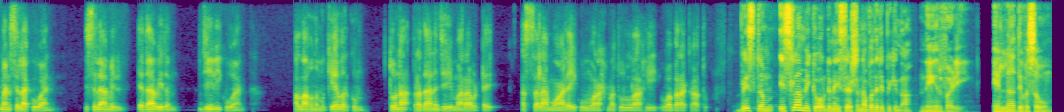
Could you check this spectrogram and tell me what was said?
മനസ്സിലാക്കുവാൻ ഇസ്ലാമിൽ യഥാവിധം ജീവിക്കുവാൻ അള്ളാഹു നമുക്കേവർക്കും തുണ പ്രദാനം ചെയ്യുമാറാവട്ടെ. അസ്സലാമു അലൈക്കും വറഹ്മത്തുള്ളാഹി വബർക്കാത്തു വിസ്ഡം ഇസ്ലാമിക് ഓർഗനൈസേഷൻ അവതരിപ്പിക്കുന്ന നേർവഴി. എല്ലാ ദിവസവും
